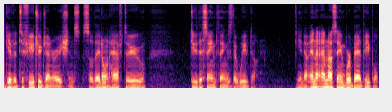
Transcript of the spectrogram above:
give it to future generations, so they don't have to do the same things that we've done. You know, and I'm not saying we're bad people.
